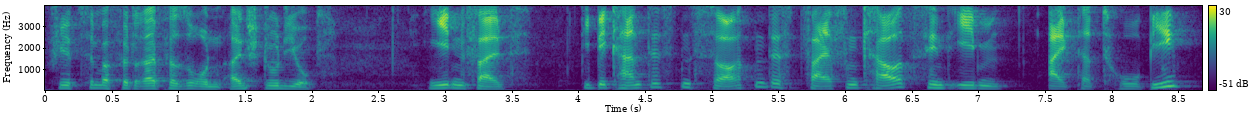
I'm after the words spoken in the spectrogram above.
Vier Zimmer für drei Personen, ein Studio. Jedenfalls, die bekanntesten Sorten des Pfeifenkrauts sind eben Alter Tobi,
